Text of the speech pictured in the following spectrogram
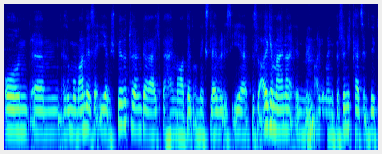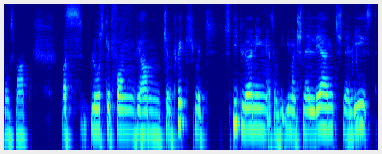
Und ähm, also Momanda ist ja eher im spirituellen Bereich beheimatet und Next Level ist eher ein bisschen allgemeiner im, mhm. im allgemeinen Persönlichkeitsentwicklungsmarkt, was losgeht von, wir haben Jim Quick mit Speed Learning, also wie, wie man schnell lernt, schnell liest,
